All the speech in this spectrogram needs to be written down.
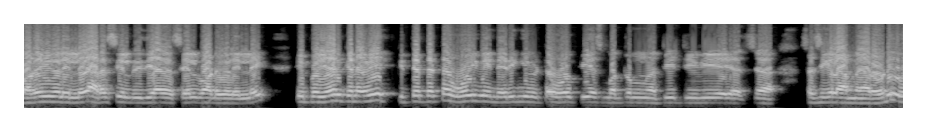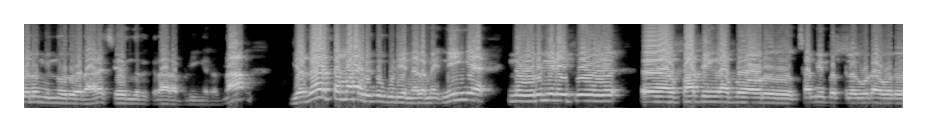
பதவிகள் இல்லை அரசியல் ரீதியாக செயல்பாடுகள் இல்லை. இப்ப ஏற்கனவே கிட்டத்தட்ட ஓய்வை நெருங்கிவிட்ட ஓபிஎஸ் மற்றும் டிடிவி சசிகலா அம்மையாரோடு இவரும் இன்னொருவராக சேர்ந்திருக்கிறார் அப்படிங்கிறது தான் யதார்த்தமா இருக்கக்கூடிய நிலைமை. நீங்க இந்த ஒருங்கிணைப்பு பாத்தீங்களா இப்போ ஒரு சமீபத்துல கூட ஒரு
